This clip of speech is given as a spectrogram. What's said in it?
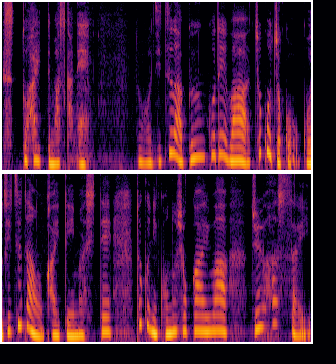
すっと入ってますかね？実は文庫ではちょこちょこ後日談を書いていまして特にこの初回は18歳、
